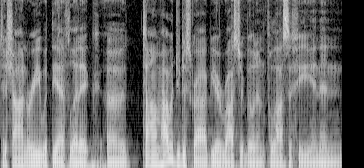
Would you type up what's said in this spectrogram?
Tashan Reed with the Athletic. Uh, Tom, how would you describe your roster building philosophy? And then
